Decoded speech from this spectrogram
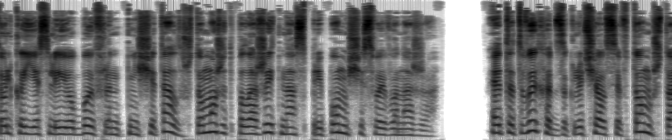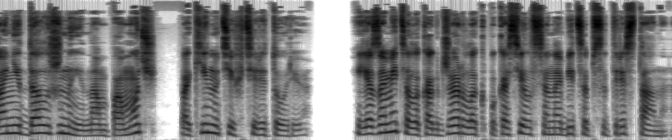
Только если ее бойфренд не считал, что может положить нас при помощи своего ножа. Этот выход заключался в том, что они должны нам помочь покинуть их территорию. Я заметила, как Джерлок покосился на бицепсы Тристана.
